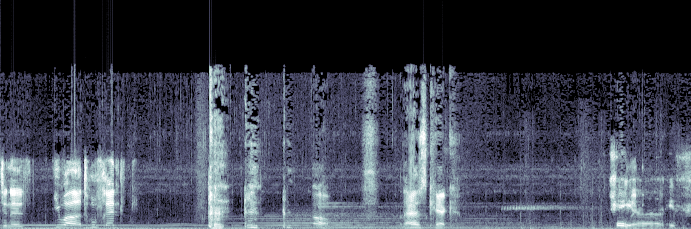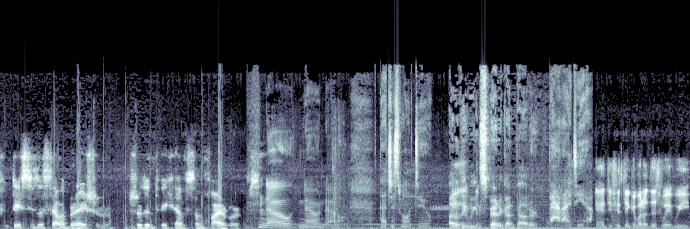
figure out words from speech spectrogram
Reginald, you are a true friend. Oh, That is Kick. Hey, uh, if this is a celebration, shouldn't we have some fireworks? No, no, no. That just won't do. I don't think we can spare the gunpowder. Bad idea. And if you think about it this way, we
